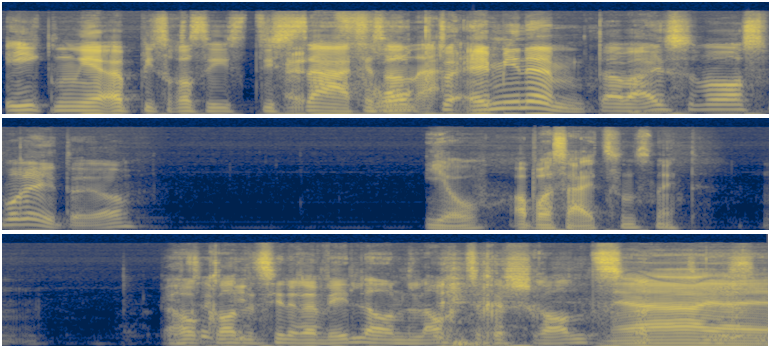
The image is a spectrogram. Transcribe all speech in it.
irgendwie etwas Rassistisches sagen, sondern. Frag der Eminem, der weiß, was wir reden, ja. Ja, aber er sagt es uns nicht. Er hat gerade in seiner Villa und lacht sich einen Schranz. Ja, ja,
